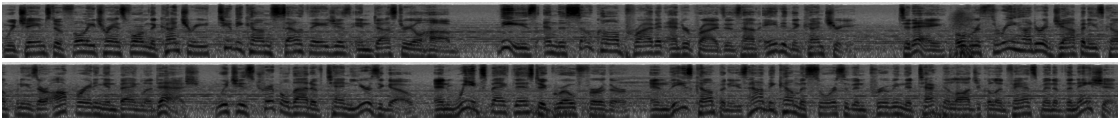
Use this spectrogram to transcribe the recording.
which aims to fully transform the country to become South Asia's industrial hub. These and the so-called private enterprises have aided the country. Today, over 300 Japanese companies are operating in Bangladesh, which is triple that of 10 years ago, and we expect this to grow further. And these companies have become a source of improving the technological advancement of the nation.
